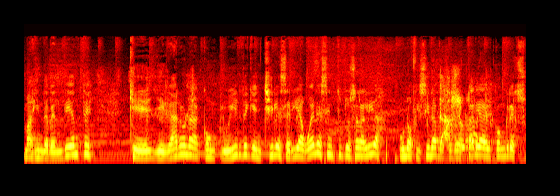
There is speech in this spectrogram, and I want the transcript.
más independientes que llegaron a concluir de que en Chile sería buena esa institucionalidad, una oficina presupuestaria del Congreso.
